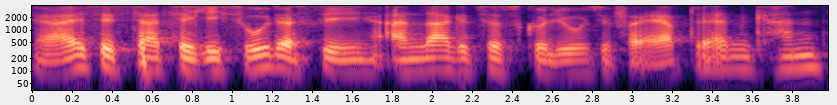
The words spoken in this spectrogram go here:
Ja, es ist tatsächlich so, dass die Anlage zur Skoliose vererbt werden kann.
